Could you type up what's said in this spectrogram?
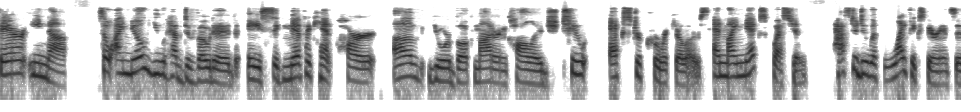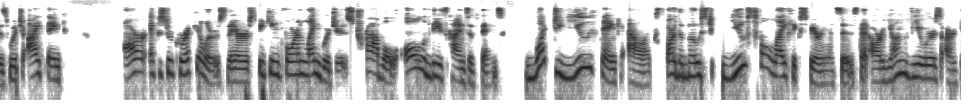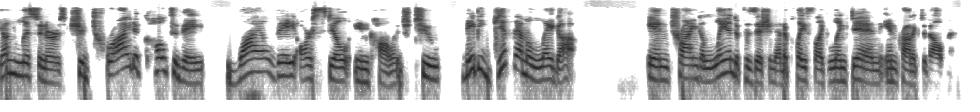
Fair enough. So I know you have devoted a significant part of your book, Modern College, to extracurriculars. And my next question has to do with life experiences, which I think are extracurriculars. They are speaking foreign languages, travel, all of these kinds of things. What do you think, Alex, are the most useful life experiences that our young viewers, our young listeners should try to cultivate while they are still in college to maybe give them a leg up in trying to land a position at a place like LinkedIn in product development?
